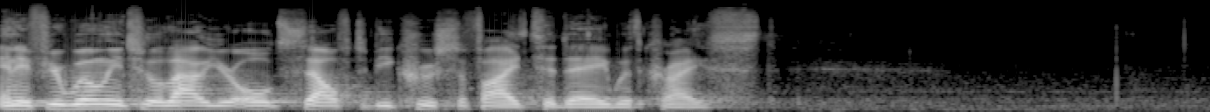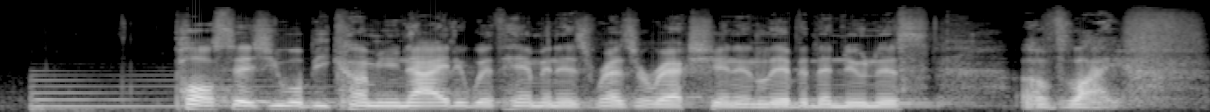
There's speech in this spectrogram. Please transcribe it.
And if you're willing to allow your old self to be crucified today with Christ, Paul says you will become united with him in his resurrection and live in the newness of life.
